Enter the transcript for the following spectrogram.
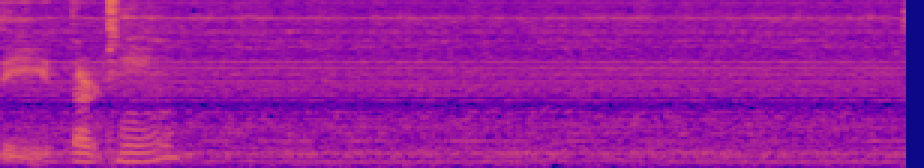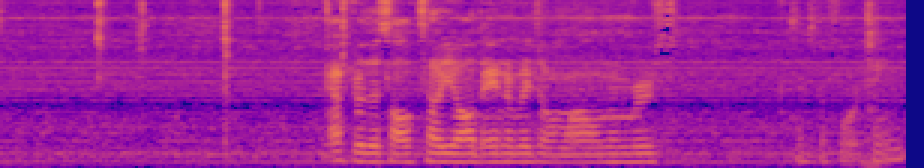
the 13. After this, I'll tell you all the individual model numbers. There's the 14.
